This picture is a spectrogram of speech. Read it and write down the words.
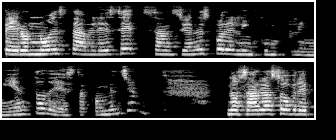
pero no establece sanciones por el incumplimiento de esta convención. Nos habla sobre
